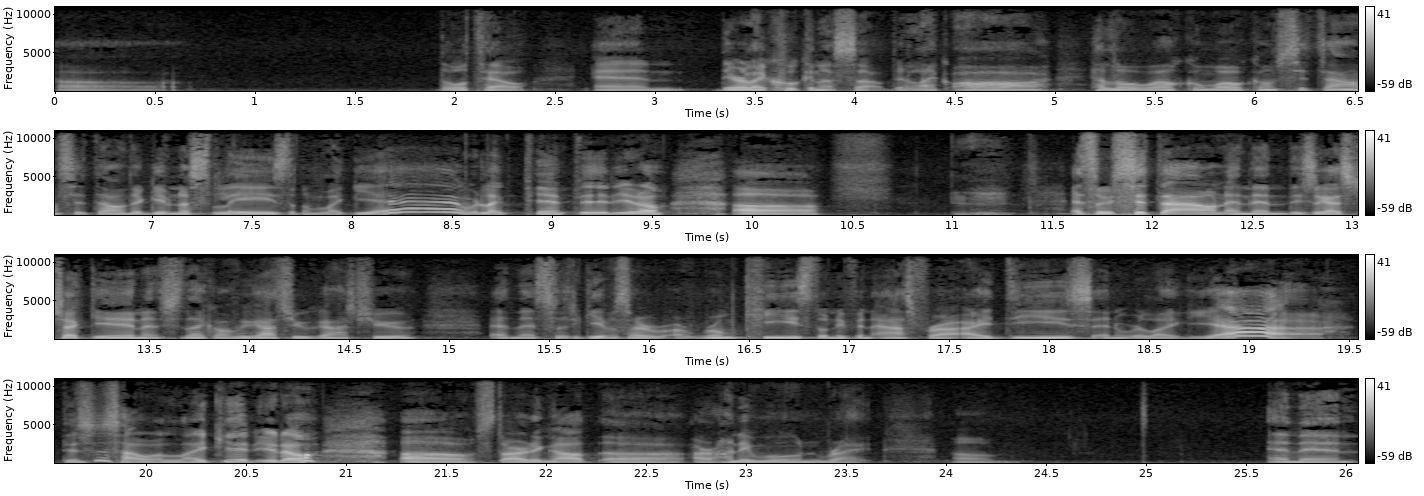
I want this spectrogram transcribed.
uh, the hotel, and they're like hooking us up. They're like, oh, hello, welcome, welcome, sit down, sit down. They're giving us leis, and I'm like, yeah, we're like pimping, you know. Uh, and so we sit down, and then these guys check in, and she's like, "Oh, we got you, we got you." And then so she gave us our, our, room keys, don't even ask for our IDs, and we're like, "Yeah, this is how I like it," you know. Uh, starting out uh, our honeymoon, right? Um, and then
